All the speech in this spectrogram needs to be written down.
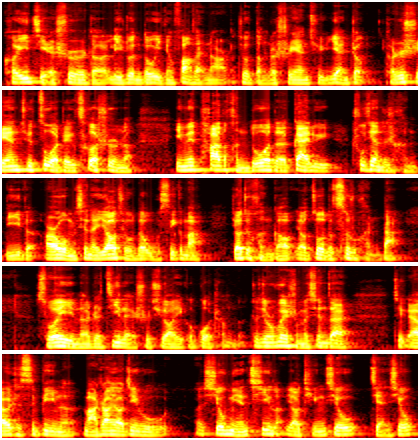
可以解释的理论都已经放在那儿了，就等着实验去验证。可是实验去做这个测试呢，因为它的很多的概率出现的是很低的，而我们现在要求的五西格玛。要求很高，要做的次数很大，所以呢，这积累是需要一个过程的。这就是为什么现在这个 LHCb 呢，马上要进入休眠期了，要停休检修。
